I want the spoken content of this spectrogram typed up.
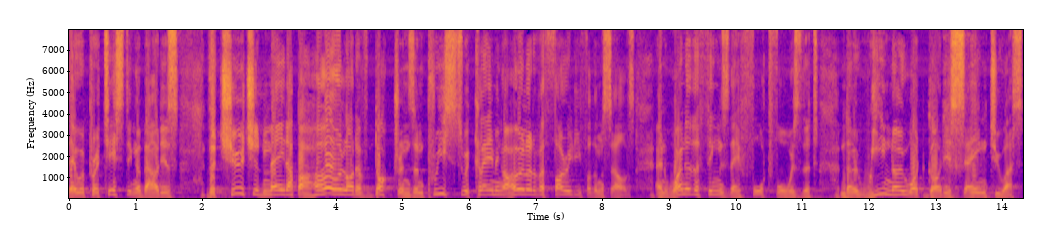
they were protesting about is the church had made up a whole lot of doctrines, and priests were claiming a whole lot of authority for themselves. And one of the things they fought for was that no, we know what God is saying to us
